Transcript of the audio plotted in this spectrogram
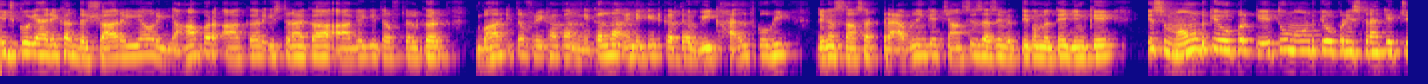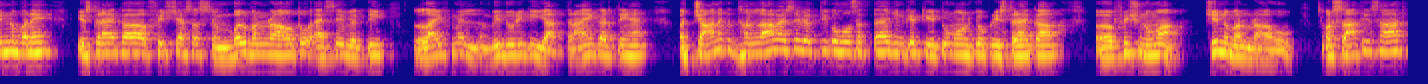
एज को यह रेखा दर्शा रही है और यहाँ पर आकर इस तरह का आगे की तरफ़ चलकर बाहर की तरफ़ रेखा का निकलना इंडिकेट करता है वीक हेल्थ को भी। लेकिन साथ साथ ट्रैवलिंग के चांसेस ऐसे व्यक्ति को मिलते हैं जिनके इस माउंट के ऊपर, केतु माउंट के ऊपर इस तरह के चिन्ह बने, इस तरह का फ़िश ऐसा सिंबल बन रहा हो तो ऐसे व्यक्ति लाइफ में लंबी दूरी की यात्राएँ करते हैं। अचानक धन लाभ ऐसे व्यक्ति को हो सकता है, जिनके केतु माउंट के ऊपर इस तरह का फ़िश नुमा चिन्ह बन रहा हो। और साथ ही साथ,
